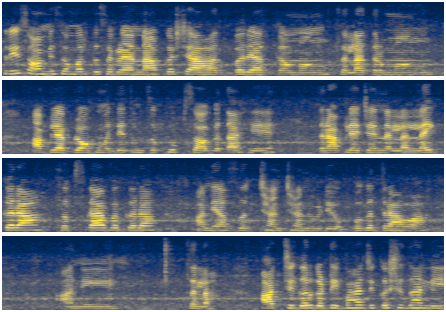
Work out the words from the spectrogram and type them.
श्री स्वामी समर्थ सगळ्यांना कशा आहात? बरे आहात का मग? चला तर मग आपल्या ब्लॉगमध्ये तुमचं खूप स्वागत आहे. तर आपल्या चॅनलला लाईक करा सबस्क्रायबर करा आणि असं छान छान व्हिडिओ बघत राहावा आणि चला आजची गरगटी भाजी कशी झाली?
